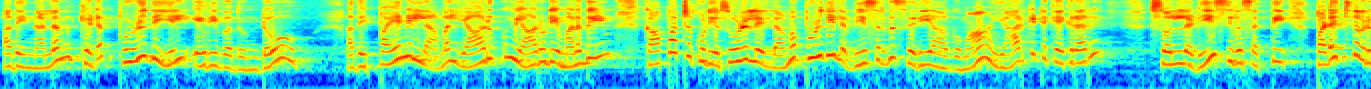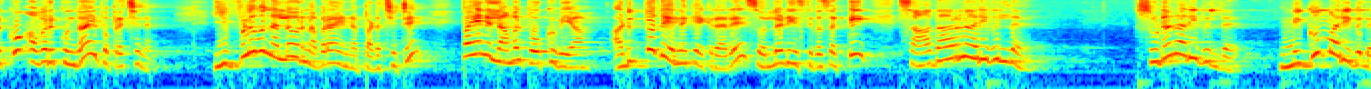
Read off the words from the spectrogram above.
அதை நலம் கெட புழுதியில் எரி தெரிவதுண்டோ? அதை பயனில்லாமல் யாருக்கும் யாருடைய மனதையும் காப்பாற்றக்கூடிய சூழல் இல்லாம புழுதியில வீசுறது சரியாகுமா? யார்கிட்ட கேட்குறாரு சொல்லடி சிவசக்தி. படைச்சவருக்கும் அவருக்கும் தான் இப்ப பிரச்சனை. இவ்வளவு நல்ல ஒரு நபரா என்ன படைச்சிட்டு பயனில்லாமல் போக்குவியா? அடுத்தது என்ன கேட்குறாரு சொல்லடி சிவசக்தி. சாதாரண அறிவு இல்ல சுடர் அறிவு இல்ல மிகும் அறிவில்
